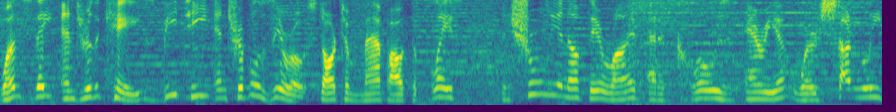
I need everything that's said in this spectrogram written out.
Once they enter the caves, BT and Triple Zero start to map out the place and surely enough they arrive at a closed area where suddenly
